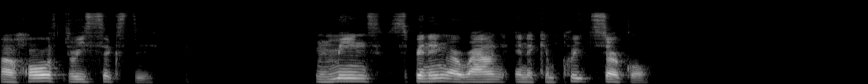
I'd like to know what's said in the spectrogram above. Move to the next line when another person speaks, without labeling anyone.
a whole 360. It means spinning around in a complete circle.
